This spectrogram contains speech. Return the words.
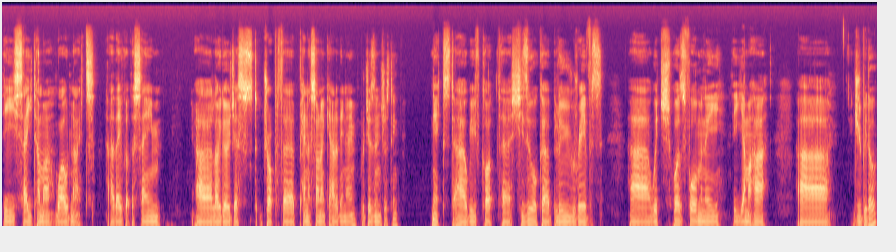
the Saitama Wild Knights, uh, they've got the same uh, logo, just dropped the Panasonic out of their name, which is interesting. Next, we've got the Shizuoka Blue Revs, which was formerly the Yamaha Jubilo.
